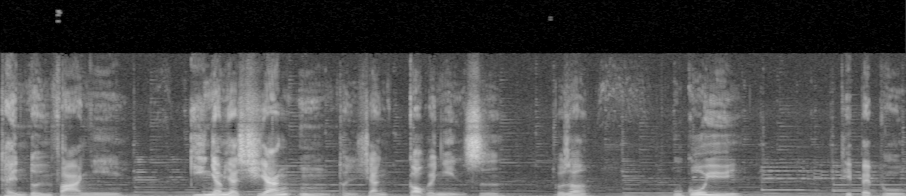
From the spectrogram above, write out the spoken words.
停頓發言，紀念一相五同相國嘅人士，故上吳國瑜喺北部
